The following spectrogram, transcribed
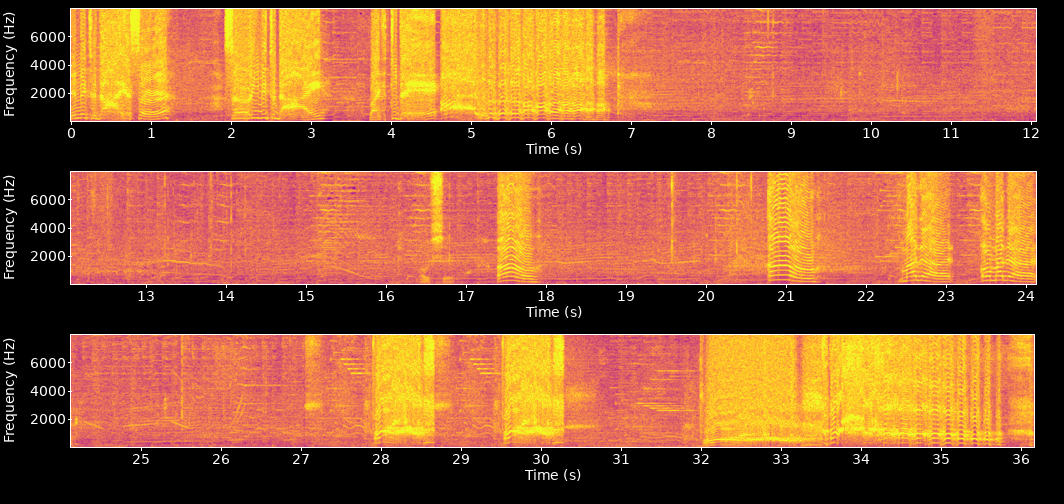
You need to die, sir! Sir, you need to die! Like today! Oh! Oh shit. Oh! Oh! My god! Oh my god! Ah! Ah!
